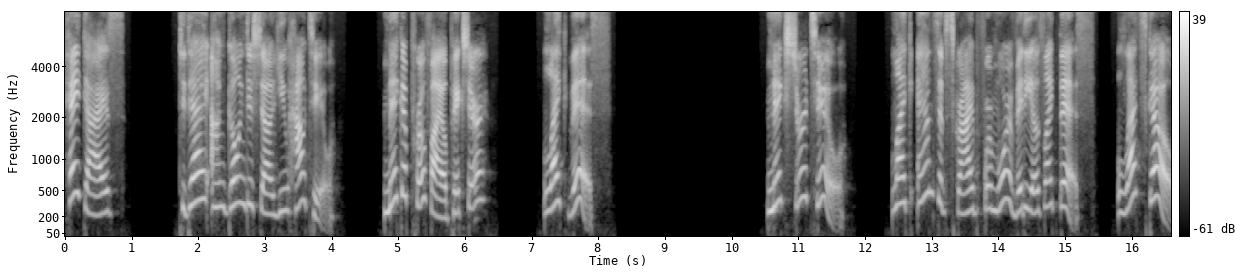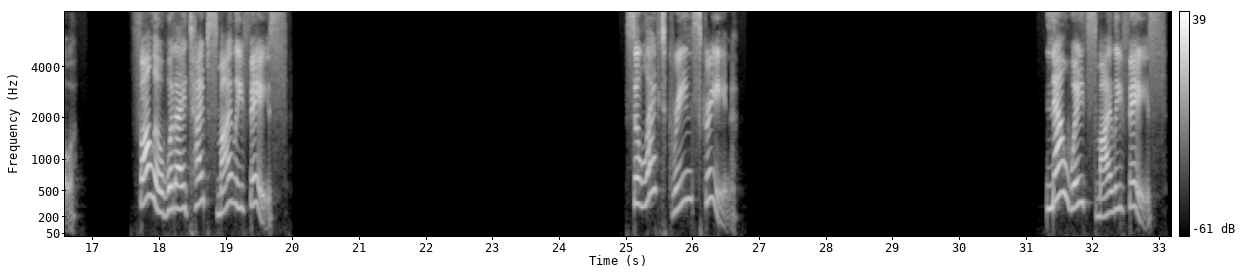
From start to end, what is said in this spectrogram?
Hey guys! Today I'm going to show you how to make a profile picture like this. Make sure to like and subscribe for more videos like this. Let's go! Follow what I type smiley face. Select green screen. Now wait smiley face.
